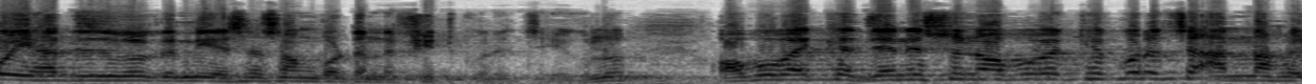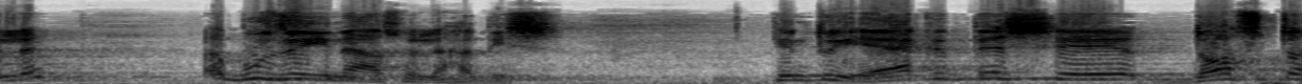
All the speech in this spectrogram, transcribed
ওই হাদিসগুলোকে নিয়ে এসে সংগঠনে ফিট করেছে। এগুলো অপব্যাখ্যা, জেনে শুনে অপব্যাখ্যা করেছে, আর না হলে বুঝেই না আসলে হাদিস। কিন্তু এক দেশে দশটা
